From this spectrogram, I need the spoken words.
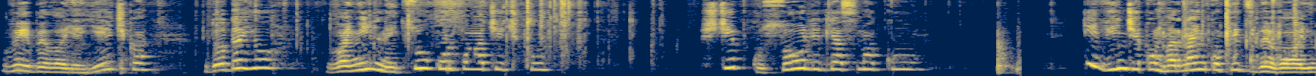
вибила яєчка, додаю ванільний цукор пачечку, щіпку солі для смаку. І вінчиком гарненько підзбиваю.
